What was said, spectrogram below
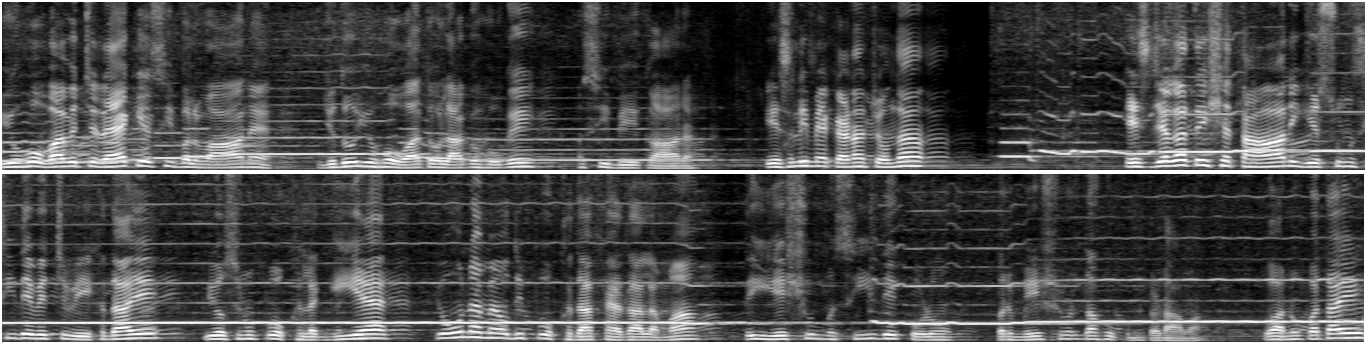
ਯਹੋਵਾ ਵਿੱਚ ਰਹਿ ਕੇ ਅਸੀਂ ਬਲਵਾਨ ਹੈ। ਜਦੋਂ ਯਹੋਵਾ ਤੋਂ ਅਲੱਗ ਹੋ ਗਏ, ਅਸੀਂ ਬੇਕਾਰ ਆ ਇਸ ਲਈ ਮੈਂ ਕਹਿਣਾ ਚਾਹੁੰਦਾ ਇਸ ਜਗ੍ਹਾ ਤੇ ਸ਼ੈਤਾਨ ਯਿਸੂ ਮਸੀਹ ਦੇ ਵਿੱਚ ਵੇਖਦਾ ਏ ਵੀ ਉਸ ਨੂੰ ਭੁੱਖ ਲੱਗੀ ਹੈ ਕਿਉਂ ਨਾ ਮੈਂ ਉਹਦੀ ਭੁੱਖ ਦਾ ਫਾਇਦਾ ਲਵਾਂ ਤੇ ਯਿਸੂ ਮਸੀਹ ਦੇ ਕੋਲੋਂ ਪਰਮੇਸ਼ਵਰ ਦਾ ਹੁਕਮ ਕਢਾਵਾਂ। ਤੁਹਾਨੂੰ ਪਤਾ ਏ,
